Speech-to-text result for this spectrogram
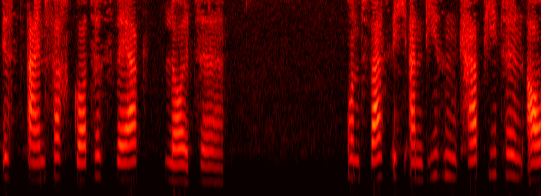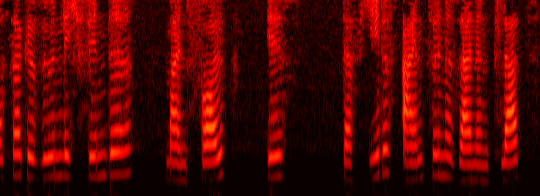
ist einfach Gottes Werk, Leute. Und was ich an diesen Kapiteln außergewöhnlich finde, mein Volk, ist, dass jedes einzelne seinen Platz,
